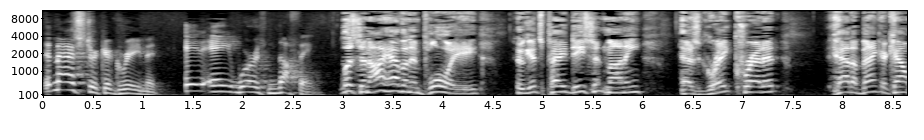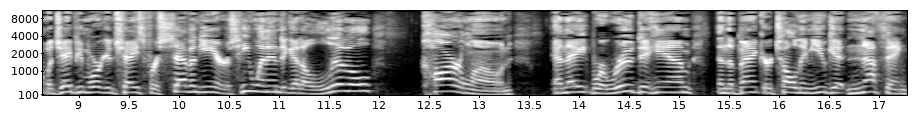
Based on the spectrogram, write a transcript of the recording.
The Maastricht Agreement, it ain't worth nothing. Listen, I have an employee who gets paid decent money, has great credit, had a bank account with JP Morgan Chase for seven years. He went in to get a little car loan, and they were rude to him, and the banker told him, you get nothing.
